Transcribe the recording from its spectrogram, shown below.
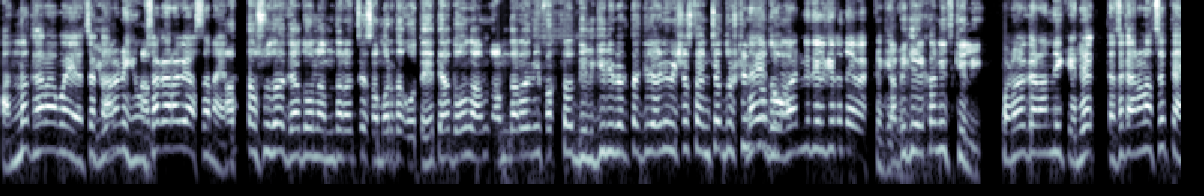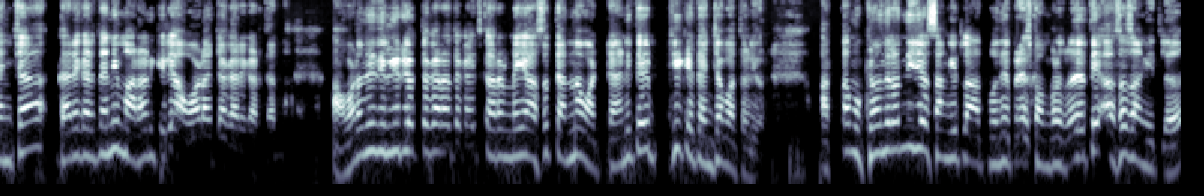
अन्न खराब आहे याचं कारण हिंसा करावी असं नाही. आता सुद्धा ज्या दोन आमदारांचे समर्थक होते त्या दोन आम- आमदारांनी फक्त दिलगिरी व्यक्त केली आणि विशेष त्यांच्या दृष्टीने दोघांनी दिलगिरी नाही व्यक्त केली. एकानेच केली. पडळकरांनी केली. त्याचं कारण असं त्यांच्या कार्यकर्त्यांनी मारहाण केली आव्हाडांच्या कार्यकर्त्यांना. आव्हाडांनी दिलगिरी व्यक्त करायचं काहीच कारण नाही असं त्यांना वाटतं आणि ते ठीक आहे त्यांच्या पातळीवर. आता मुख्यमंत्र्यांनी जे सांगितलं आतमध्ये प्रेस कॉन्फरन्समध्ये ते असं सांगितलं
